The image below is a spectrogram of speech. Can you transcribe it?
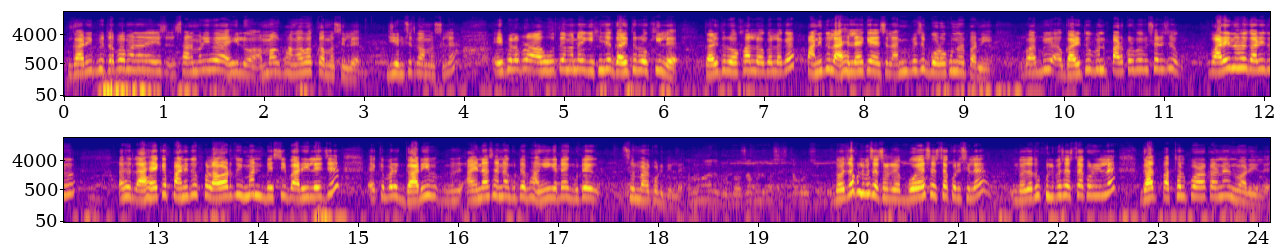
গাড়ী ভিতৰৰ পৰা মানে চানমাৰি হৈ আহিলোঁ আমাক ভাঙা ঘৰত কাম আছিলে জি এম চিত কাম আছিলে। এইফালৰ পৰা আহোঁতে মানে এইখিনি গাড়ীটো ৰখিলে গাড়ীটো ৰখাৰ লগে লগে পানীটো লাহে লাহেকৈ আছিলে আমি পাইছোঁ বৰষুণৰ পানী। আমি গাড়ীটো মানে পাৰ কৰিব বিচাৰিছোঁ পাৰি নহয় গাড়ীটো। তাৰপিছত লাহেকৈ পানীটো ফ্লাৱাৰটো ইমান বেছি বাঢ়িলে যে একেবাৰে গাড়ী আইনা চাইনা গোটেই ভাঙি কেনে গোটেই চুৰমাৰ কৰি দিলে। দৰ্জা খুলিব চেষ্টা কৰিছিলে বয়ে চেষ্টা কৰিছিলে দৰ্জাটো খুলিব চেষ্টা কৰিলে গাত পাথল পৰাৰ কাৰণে নোৱাৰিলে।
